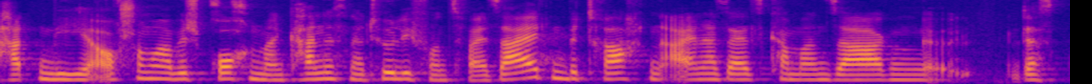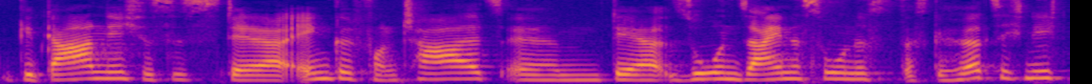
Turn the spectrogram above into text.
hatten wir hier auch schon mal besprochen. Man kann es natürlich von zwei Seiten betrachten. Einerseits kann man sagen, das geht gar nicht. Es ist der Enkel von Charles, ähm, der Sohn seines Sohnes. Das gehört sich nicht.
